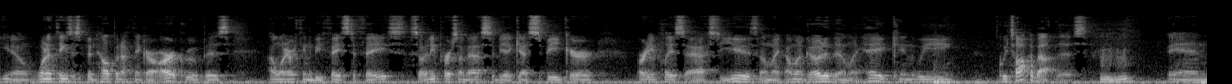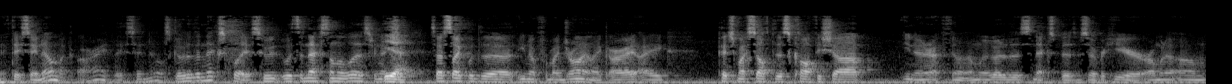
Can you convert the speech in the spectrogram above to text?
you know one of the things that's been helping I think our art group is I want everything to be face to face. So any person I've asked to be a guest speaker or any place I asked to use, I'm like I'm going to go to them like, hey, can we can we talk about this? Mm-hmm. And if they say no, I'm like, all right. They say no, let's go to the next place. Who, what's the next on the list? Or next? Yeah. So that's like with the you know for my drawing, like all right, I pitch myself to this coffee shop, you know, internet film. I'm going to go to this next business over here, or I'm going to um,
